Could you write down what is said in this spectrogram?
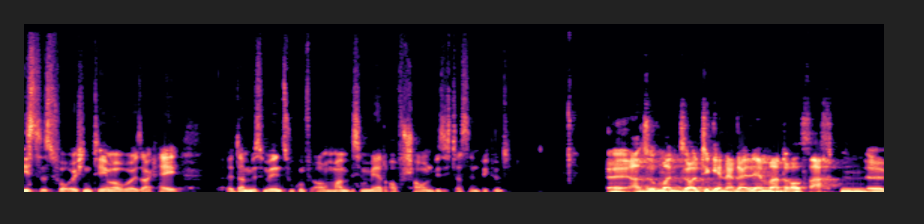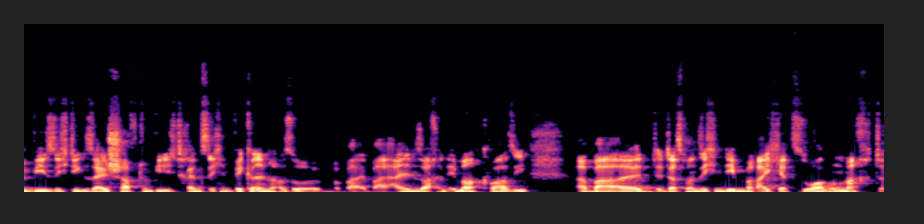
Ist es für euch ein Thema, wo ihr sagt, hey, äh, da müssen wir in Zukunft auch noch mal ein bisschen mehr drauf schauen, wie sich das entwickelt? Äh, also man sollte generell immer darauf achten, äh, wie sich die Gesellschaft und wie die Trends sich entwickeln. Also bei, bei allen Sachen immer quasi. Aber äh, dass man sich in dem Bereich jetzt Sorgen macht,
